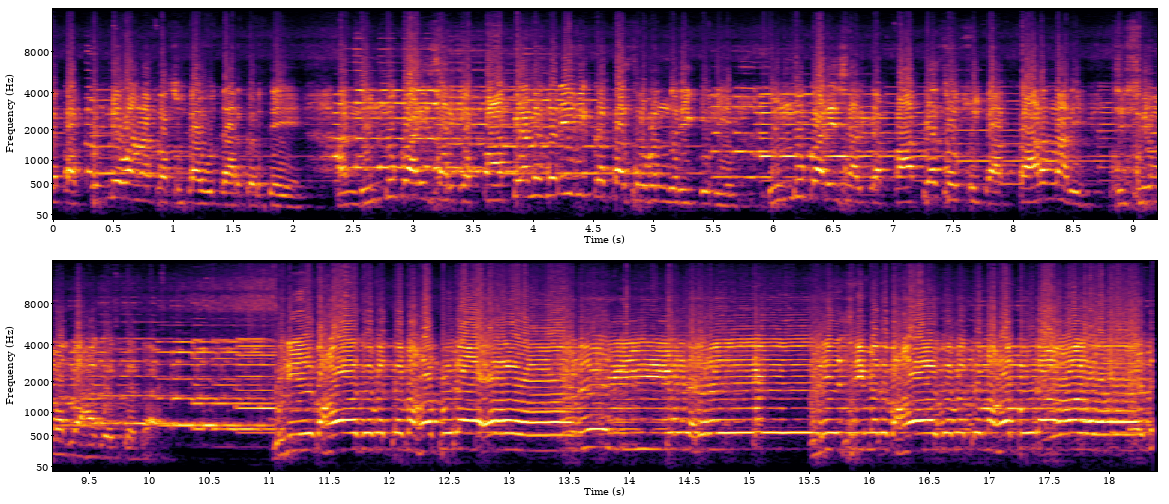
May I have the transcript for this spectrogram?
कथा पुण्यवानाचा सुद्धा उद्धार करते. आणि धुंदुकारी सारख्या पाप्यानं जरी ही कथा श्रवण जरी केली धुंदुकारी सारख्या पाप्याचं सुद्धा तारणारी ही श्रीमद भागवत कथा. भागवत महापुराण. श्रीमद भागवत महापुराण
